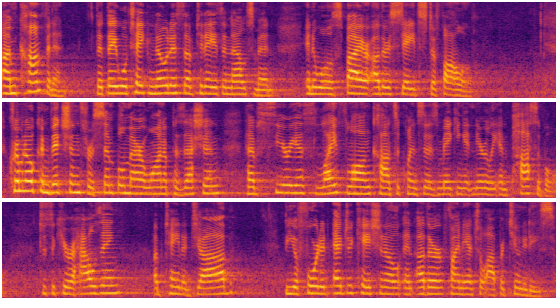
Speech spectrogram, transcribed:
I'm confident that they will take notice of today's announcement and it will inspire other states to follow. Criminal convictions for simple marijuana possession have serious lifelong consequences, making it nearly impossible to secure housing, obtain a job, be afforded educational and other financial opportunities.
